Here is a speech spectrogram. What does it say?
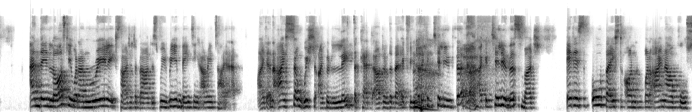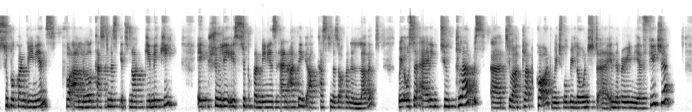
And then lastly, what I'm really excited about is we're reinventing our entire app. Right. And I so wish I could let the cat out of the bag for you, but I can tell you that I can tell you this much it is all based on what I now call super convenience for our loyal customers. It's not gimmicky. It truly is super convenience. And I think our customers are going to love it. We're also adding two clubs uh, to our club card, which will be launched uh, in the very near future.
